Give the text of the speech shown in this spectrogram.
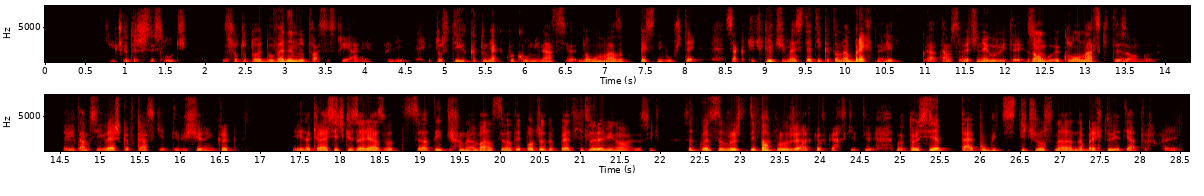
Случката ще се случи. Защото той е доведен до това състояние. Нали? И то стига като някаква кулминация. Много мраза песни въобще. Сега като изключим естетиката на Брех, нали? А, там са вече неговите зонгове, клоунадските зонгове. Нали, там си играеш кавказският телевиширен кръг и накрая всички зарязват сцената и тиха на аван сцената и почват да пеят. Хитлер е виновен за всичко. След което се връщат и пак продължават кавказският ти. Но той си е тая публицистичност на, на Брехтовия театър. Нали?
